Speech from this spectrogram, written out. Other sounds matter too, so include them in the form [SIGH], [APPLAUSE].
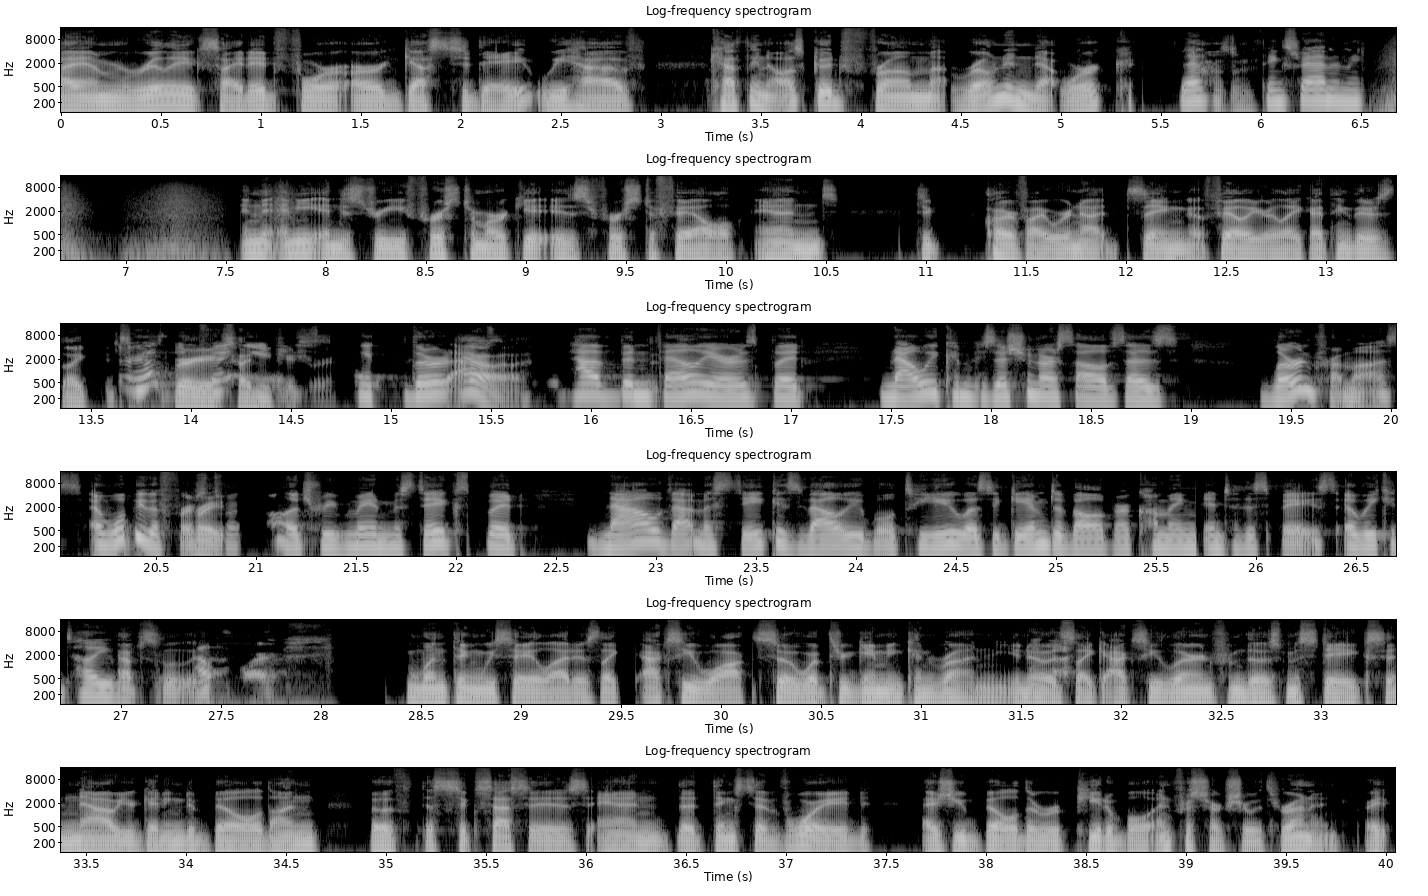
I am really excited for our guest today. We have Kathleen Osgood from Ronin Network. Yeah, awesome. thanks for having me. In any industry, first to market is first to fail. And to clarify, we're not saying a failure. Like I think there's like it's very exciting future. Like, there yeah. have been failures, but now we can position ourselves as learn from us, and we'll be the first right. to acknowledge we've made mistakes. But now that mistake is valuable to you as a game developer coming into the space, and we can tell you absolutely. For. One thing we say a lot is like Axie walk so Web3 gaming can run. You know, yeah. it's like actually learn from those mistakes. And now you're getting to build on both the successes and the things to avoid as you build a repeatable infrastructure with Ronin, right?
